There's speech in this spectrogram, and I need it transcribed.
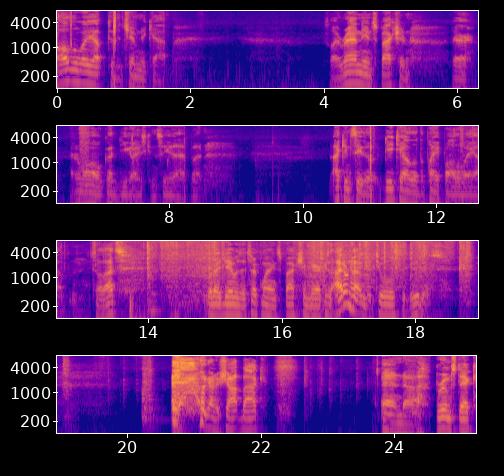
all the way up to the chimney cap. So I ran the inspection there. I don't know how good you guys can see that, but I can see the detail of the pipe all the way up. So that's what I did was I took my inspection mirror because I don't have any tools to do this. I got a shop vac and a broomstick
